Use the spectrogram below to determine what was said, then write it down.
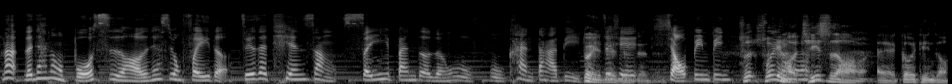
那人家那种博士哦，人家是用飞的，直接在天上神一般的人物俯瞰大地，对这些小兵兵。所以所以哈，其实哦，哎，各位听众。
